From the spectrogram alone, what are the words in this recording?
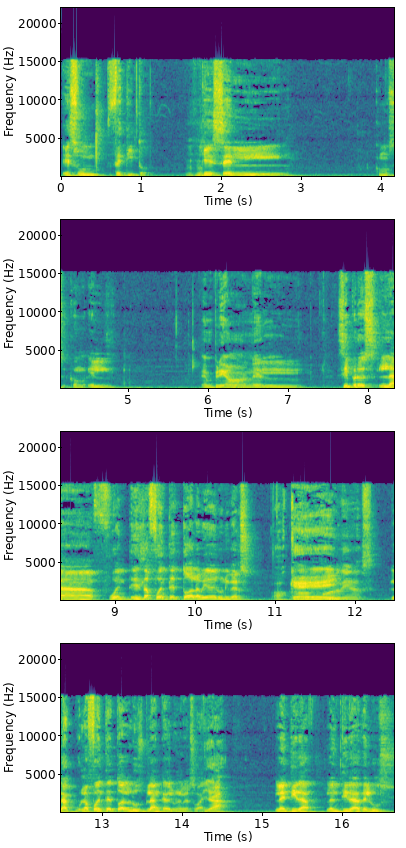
Es un fetito, que es el... ¿Cómo se...? cómo- el... Embrión, el. Sí, pero es la fuente, es la fuente de toda la vida del universo. Ok. Oh, por Dios. La, la fuente de toda la luz blanca del universo. ya. La entidad, la entidad de luz.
